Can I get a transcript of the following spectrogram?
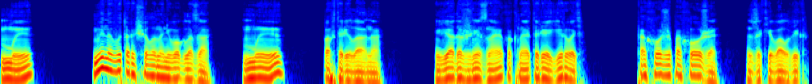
«Мы?» Мина вытаращила на него глаза. «Мы?» — повторила она. «Я даже не знаю, как на это реагировать». «Похоже, похоже», — закивал Вик.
